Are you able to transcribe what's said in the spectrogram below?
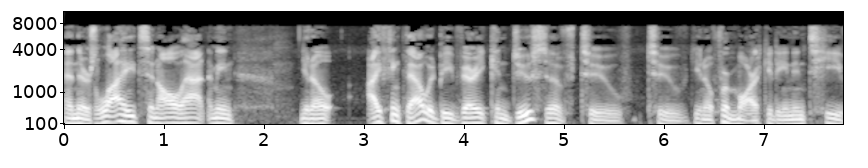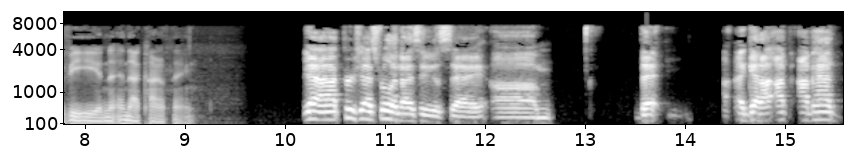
and there's lights and all that. I mean, you know, I think that would be very conducive to to you know for marketing and TV and, and that kind of thing. Yeah, I appreciate that's really nice of you to say. Um, that again, I've I've had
